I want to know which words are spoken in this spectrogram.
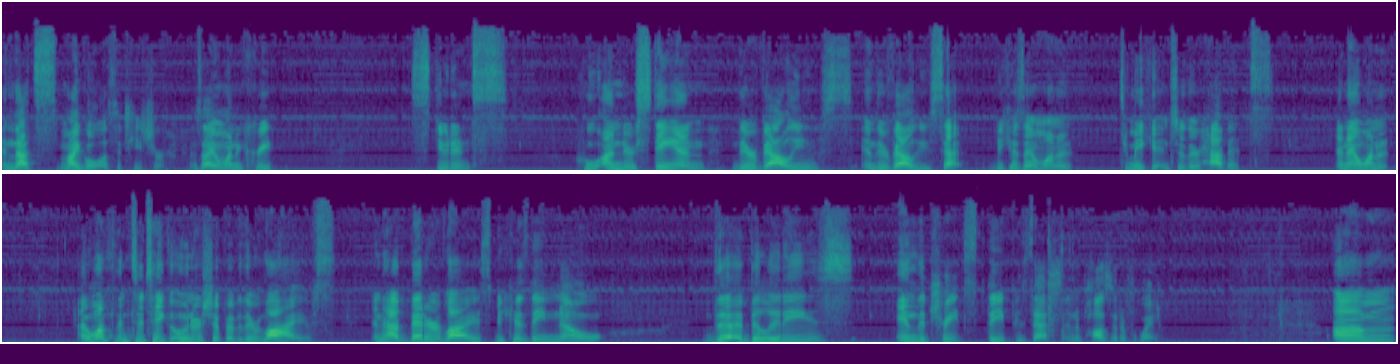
And that's my goal as a teacher, is I want to create students who understand their values and their value set because I want to make it into their habits. And I want, to, I want them to take ownership of their lives and have better lives because they know the abilities and the traits they possess in a positive way. Um,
